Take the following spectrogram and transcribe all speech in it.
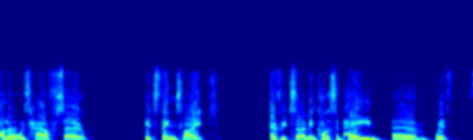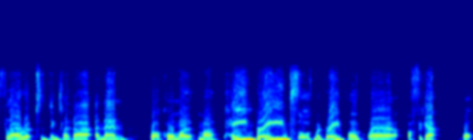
I'll always have. So it's things like every, so I'm in constant pain um, with flare ups and things like that. And then what I call my, my pain brain, sort of my brain fog, where I forget what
